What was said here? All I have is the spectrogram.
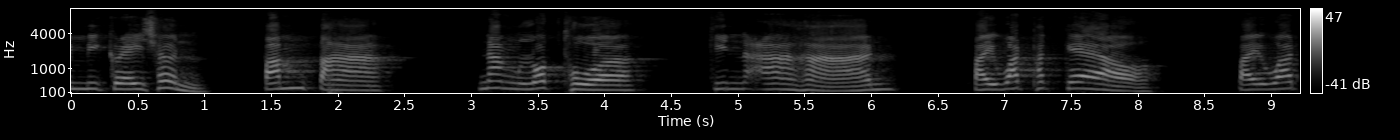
immigration ปั๊มตา นั่งรถทัวร์กินอาหาร ไปวัดพระแก้ว ไปวัด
